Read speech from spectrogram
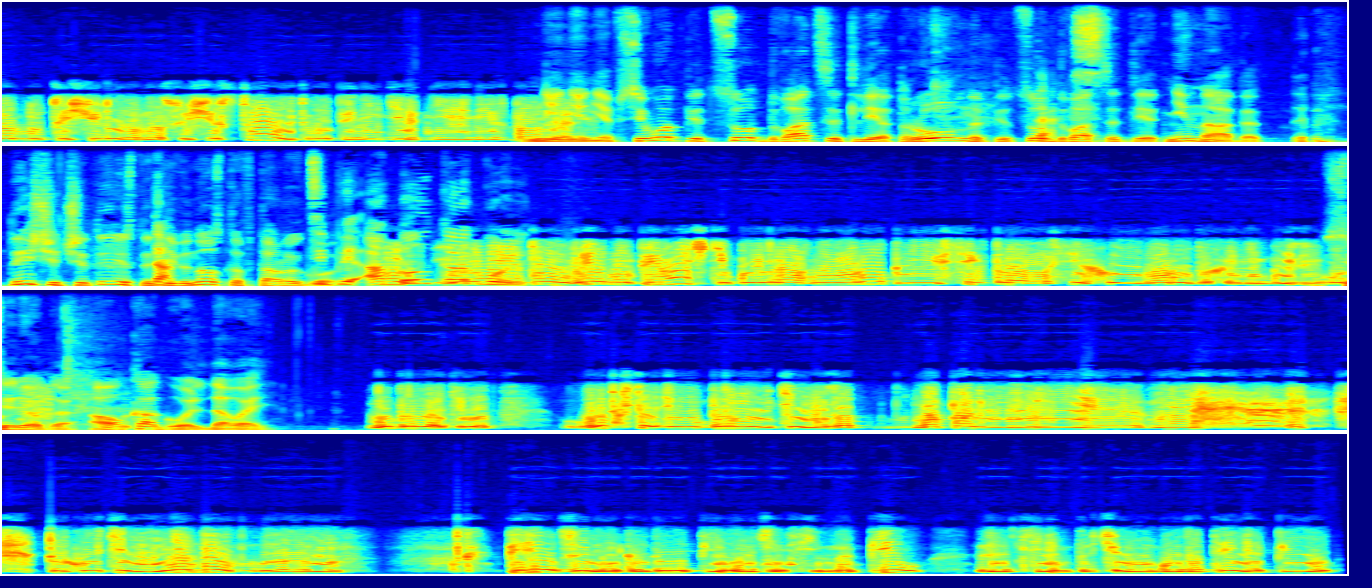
на одну тысячу лет она существует, вот, и нигде от нее не избавляется. Не-не-не, всего 520 лет, ровно 520 лет, не надо. 1492 год. Теперь об Ну, алкоголе. виду, вредные привычки были разного рода, и всегда во всех э, народах они были. Вот. Серега, алкоголь, давай. Ну, давайте, вот, вот, кстати, вы больную тему напали, вернее, на такую тему. У меня был эм, я пил, очень сильно пил, лет семь, причем года три я пил,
